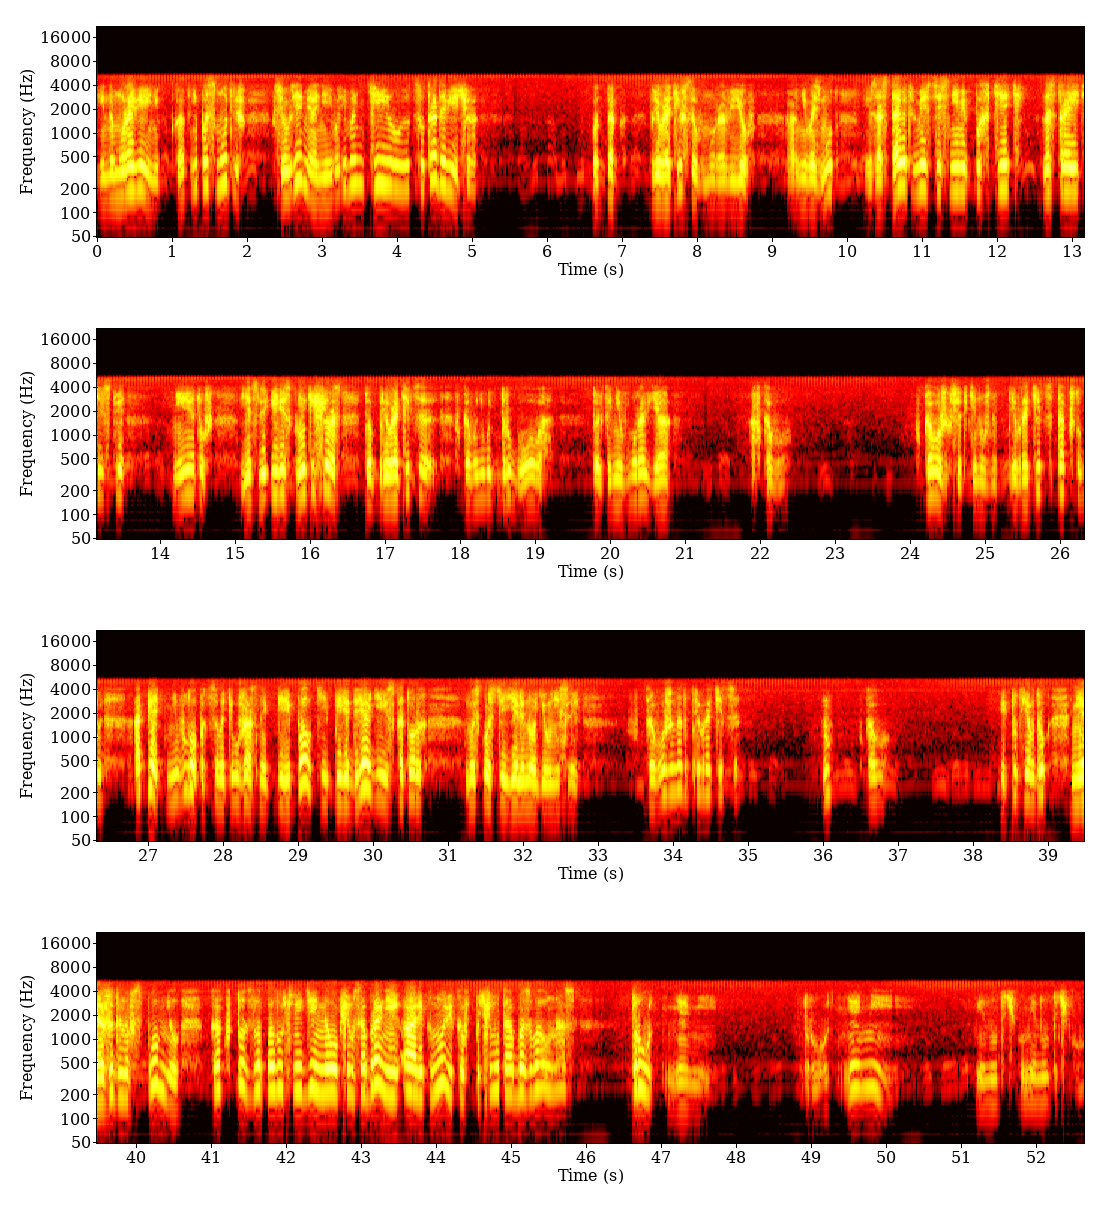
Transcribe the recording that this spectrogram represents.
И на муравейник, как ни посмотришь, все время они его ремонтируют с утра до вечера. Вот так превратишься в муравьев, они возьмут и заставят вместе с ними пыхтеть на строительстве. Нет уж, если и рискнуть еще раз, то превратиться в кого-нибудь другого, только не в муравья, а в кого? В кого же все-таки нужно превратиться так, чтобы опять не влопаться в эти ужасные перепалки и передряги, из которых мы с Костей еле ноги унесли? В кого же надо превратиться? Ну, в кого? И тут я вдруг неожиданно вспомнил, как в тот злополучный день на общем собрании Алик Новиков почему-то обозвал нас трутнями. Трутнями. Минуточку, минуточку.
